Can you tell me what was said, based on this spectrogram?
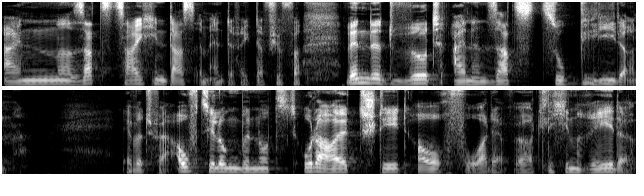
Ein Satzzeichen, das im Endeffekt dafür verwendet wird, einen Satz zu gliedern. Er wird für Aufzählungen benutzt oder halt steht auch vor der wörtlichen Rede.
